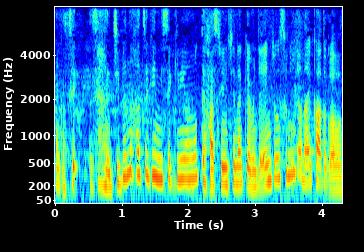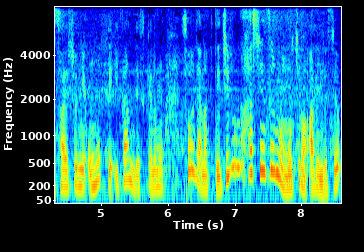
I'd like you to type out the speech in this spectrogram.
なんかせ 自分の発言に責任を持って発信しなきゃみたいな炎上するんじゃないかとかは最初に思っていたんですけどもそうじゃなくて自分が発信するのももちろんあるんですよ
